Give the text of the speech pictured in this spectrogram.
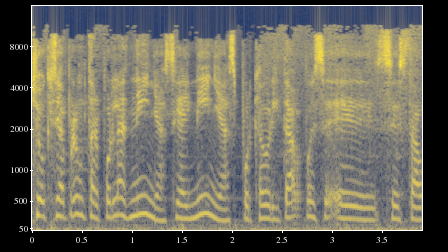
Yo quisiera preguntar por las niñas, si hay niñas, porque ahorita pues eh, se está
